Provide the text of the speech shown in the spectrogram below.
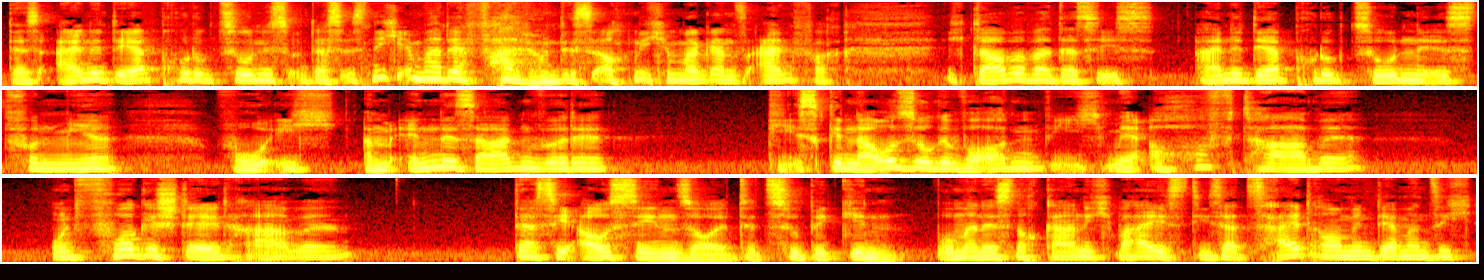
das eine der Produktionen ist, und das ist nicht immer der Fall und ist auch nicht immer ganz einfach. Ich glaube aber, dass es eine der Produktionen ist von mir, wo ich am Ende sagen würde, die ist genauso geworden, wie ich mir erhofft habe und vorgestellt habe, dass sie aussehen sollte zu Beginn, wo man es noch gar nicht weiß. Dieser Zeitraum, in der man sich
